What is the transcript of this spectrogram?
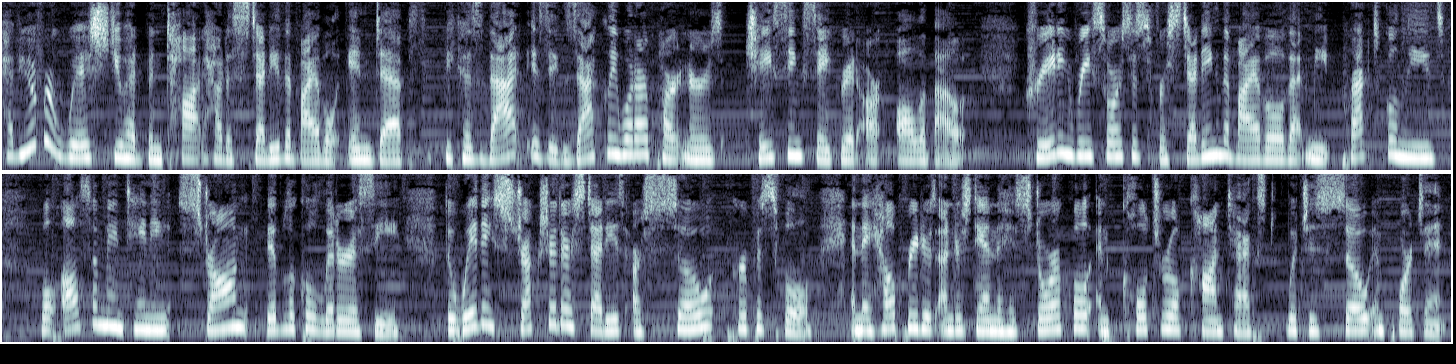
Have you ever wished you had been taught how to study the Bible in depth? Because that is exactly what our partners, Chasing Sacred, are all about. Creating resources for studying the Bible that meet practical needs while also maintaining strong biblical literacy. The way they structure their studies are so purposeful and they help readers understand the historical and cultural context, which is so important.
